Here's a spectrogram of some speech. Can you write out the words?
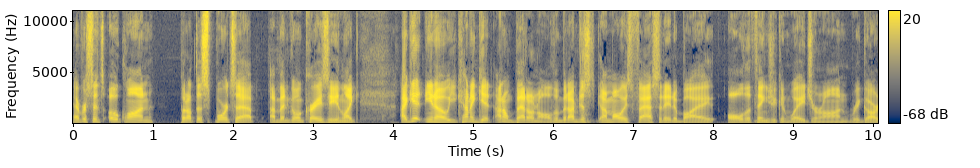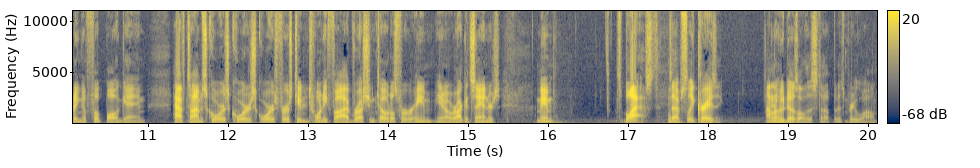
ever since Oaklawn put out the sports app, I've been going crazy and like I get, you know, you kind of get I don't bet on all of them, but I'm just I'm always fascinated by all the things you can wager on regarding a football game. Halftime scores, quarter scores, first team to 25, rushing totals for Raheem, you know, Rocket Sanders. I mean, it's a blast. It's hmm. absolutely crazy. I don't know who does all this stuff, but it's pretty wild.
